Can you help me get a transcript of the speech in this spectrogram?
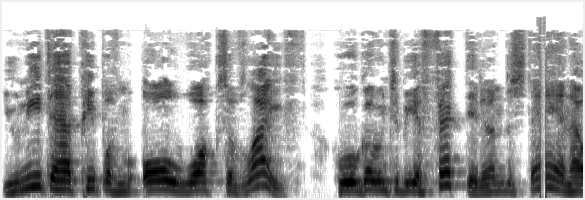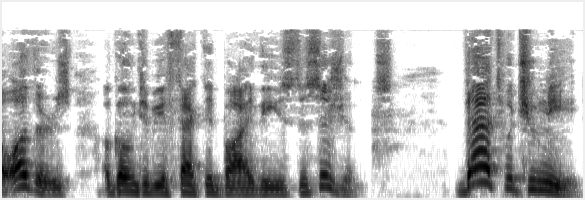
You need to have people from all walks of life who are going to be affected and understand how others are going to be affected by these decisions. That's what you need.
